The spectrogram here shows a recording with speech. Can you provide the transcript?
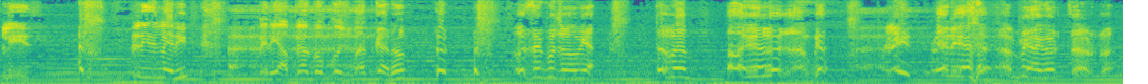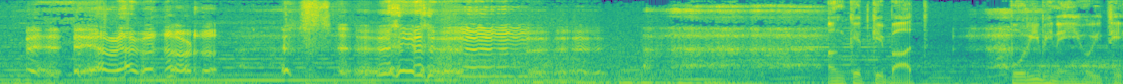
प्लीज़ प्लीज़ मेरी मेरी अभ्या को कुछ मत करो। उसे कुछ हो गया। तो मैं पागल हो जाऊँगा। प्लीज़, मेरी को छोड़ दो। मेरी को छोड़ दो। अंकित की बात पूरी भी नहीं हुई थी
